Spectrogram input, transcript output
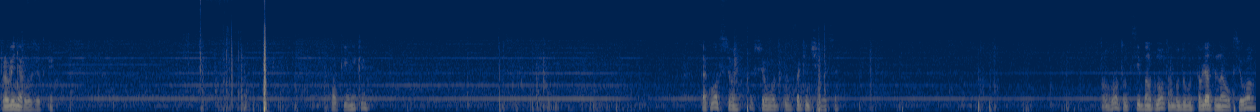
управління розвідки. Полтинники. Так, вот все, все, вот закінчилося. Вот тут ці банкноти буду виставляти на аукціон.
